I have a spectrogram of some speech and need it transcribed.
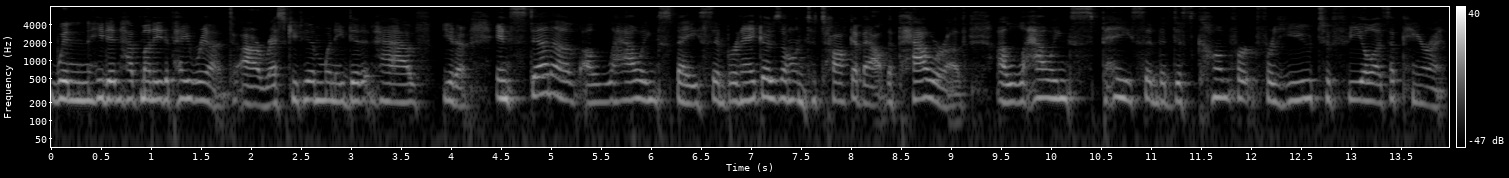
when he didn't have money to pay rent. I rescued him when he didn't have, you know, instead of allowing space. And Brene goes on to talk about the power of allowing space and the discomfort for you to feel as a parent.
